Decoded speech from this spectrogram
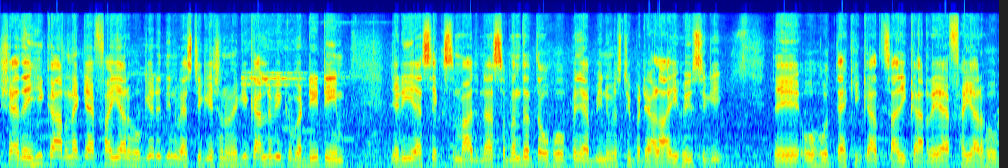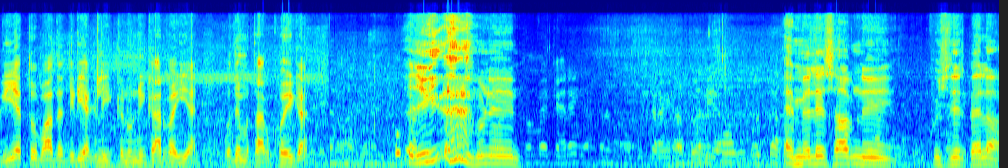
ਸ਼ਾਇਦ ਇਹੀ ਕਾਰਨ ਹੈ ਕਿ ਐਫ ਆਈ ਆਰ ਹੋ ਗਈ ਉਹਦੀ ਇਨਵੈਸਟੀਗੇਸ਼ਨ ਹੋਏਗੀ। ਕੱਲ ਵੀ ਇੱਕ ਵੱਡੀ ਟੀਮ ਜਿਹੜੀ ਹੈ ਸਿੱਖ ਸਮਾਜ ਨਾਲ ਸੰਬੰਧਿਤ ਉਹ ਪੰਜਾਬੀ ਯੂਨੀਵਰਸਿਟੀ ਪਟਿਆਲਾ ਆਈ ਹੋਈ ਸੀਗੀ ਤੇ ਉਹ ਤਹਿਕੀਕਾਤ ਸਾਰੀ ਕਰ ਰਿਹਾ ਐਫ ਆਈ ਆਰ ਹੋ ਗਈ ਹੈ। ਇਹ ਤੋਂ ਬਾਅਦ ਜਿਹੜੀ ਅਗਲੀ ਕਾਨੂੰਨੀ ਕਾਰਵਾਈ ਹੈ ਉਹਦੇ ਮੁਤਾਬਕ ਹੋਏਗਾ। ਜੀ ਹੁਣ ਐਮਐਲਏ ਸਾਹਿਬ ਨੇ ਕੁਝ ਦੇਰ ਪਹਿਲਾਂ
